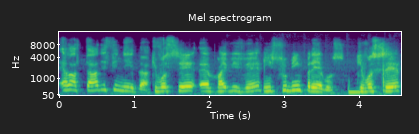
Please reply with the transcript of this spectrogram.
ela tá definida, que você é, vai viver em subempregos, que você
